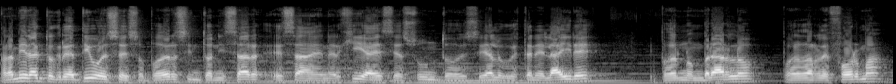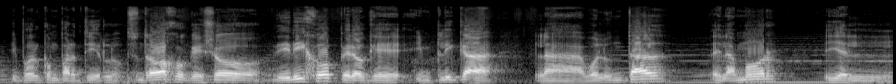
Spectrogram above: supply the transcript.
Para mí el acto creativo es eso, poder sintonizar esa energía, ese asunto, ese algo que está en el aire y poder nombrarlo poder darle forma y poder compartirlo. Es un trabajo que yo dirijo, pero que implica la voluntad, el amor y el,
